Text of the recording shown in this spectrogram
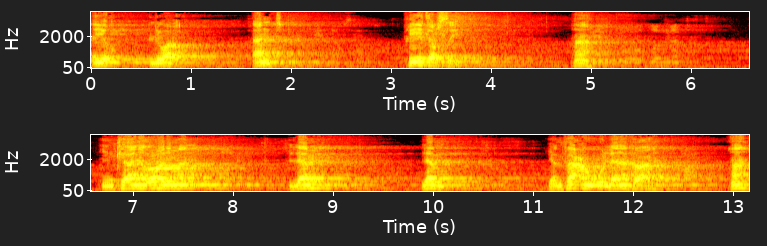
أي اللي وراء أنت. فيه تفصيل. ها. إن كان ظالما لم لم ينفعه ولا نفعه؟ ها؟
